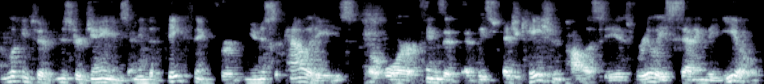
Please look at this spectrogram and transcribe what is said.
I'm looking to Mr. James. I mean, the big thing for municipalities or- or things that, at least education policy is really setting the yield,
